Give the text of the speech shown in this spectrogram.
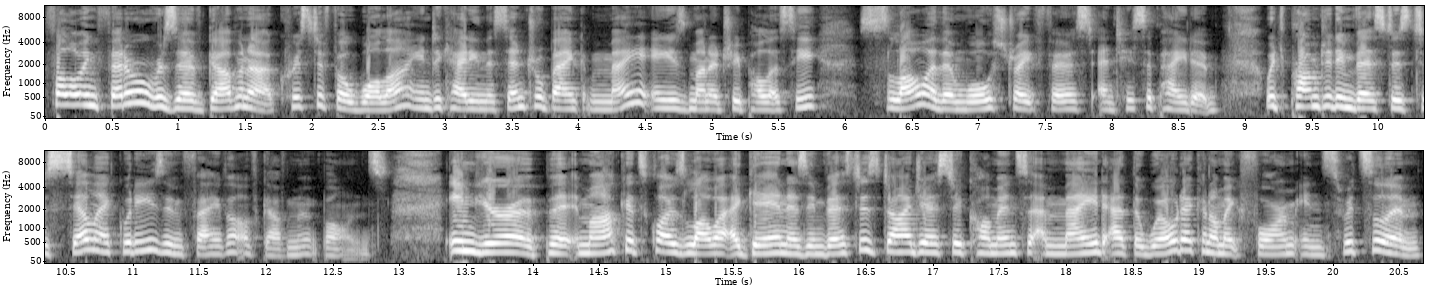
following Federal Reserve Governor Christopher Waller indicating the central bank may ease monetary policy slower than Wall Street first anticipated, which prompted investors to sell equities in favour of government bonds. In Europe, markets closed lower again as investors digested comments made at the World Economic Forum in Switzerland.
